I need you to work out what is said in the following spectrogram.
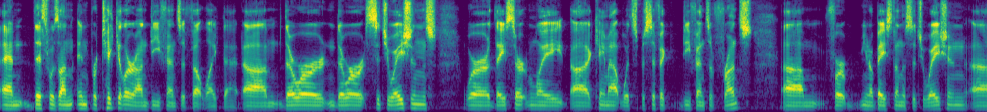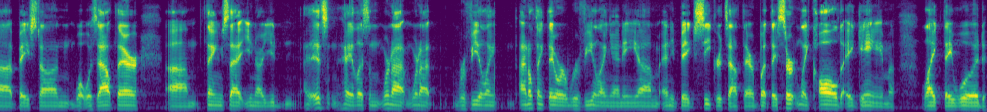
and this was on in particular on defense. It felt like that. Um, there were there were situations where they certainly uh, came out with specific defensive fronts um, for you know based on the situation, uh, based on what was out there, um, things that you know you. It's hey, listen, we're not we're not revealing. I don't think they were revealing any um, any big secrets out there, but they certainly called a game like they would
